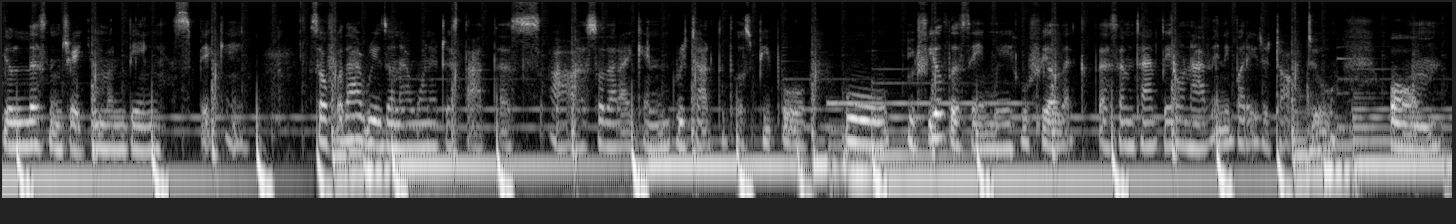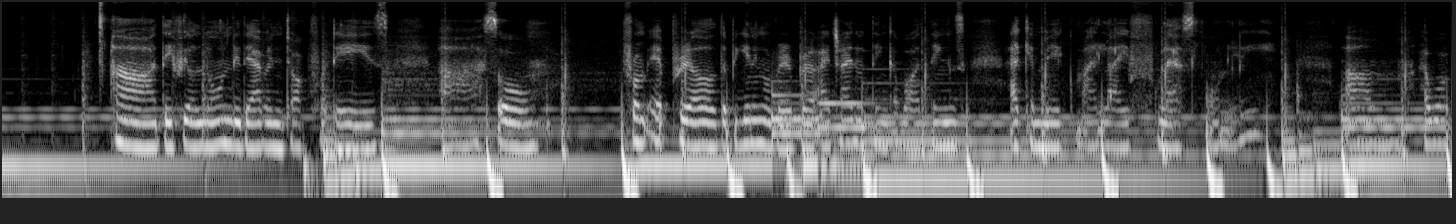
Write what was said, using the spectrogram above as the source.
you're listening to a human being speaking. So, for that reason, I wanted to start this uh, so that I can reach out to those people who feel the same way, who feel like that sometimes they don't have anybody to talk to, or uh, they feel lonely, they haven't talked for days. Uh, so, from April, the beginning of April, I try to think about things I can make my life less lonely. Um, I work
